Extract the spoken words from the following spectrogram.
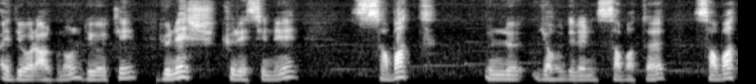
ediyor Agnon diyor ki güneş küresini Sabat ünlü Yahudilerin Sabat'ı, Sabat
